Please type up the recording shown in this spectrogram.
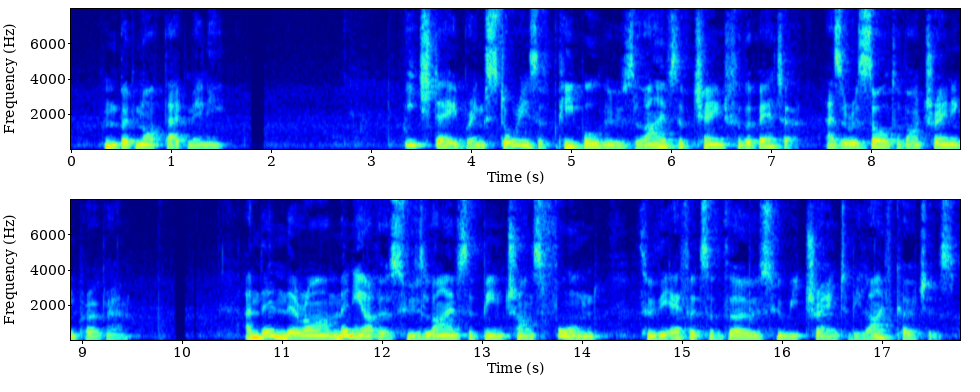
but not that many. Each day brings stories of people whose lives have changed for the better as a result of our training program. And then there are many others whose lives have been transformed through the efforts of those who we train to be life coaches.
